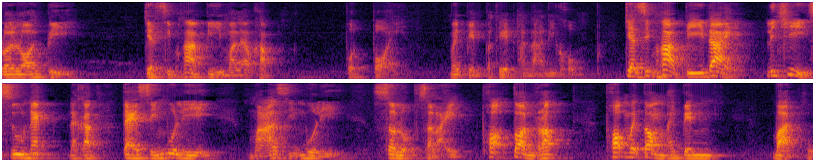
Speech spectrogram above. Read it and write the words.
ร้อยร้อยปี 75 ปีมาแล้วครับ ปลดปล่อยไม่เป็นประเทศอาณานิคม 75 ปีได้ลิชี่ซูแนกนะครับ แต่สิงห์บุรี หมาสิงห์บุรี สลบสลด์เพราะต้อนรับ เพราะไม่ต้องให้เป็น บาดหู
